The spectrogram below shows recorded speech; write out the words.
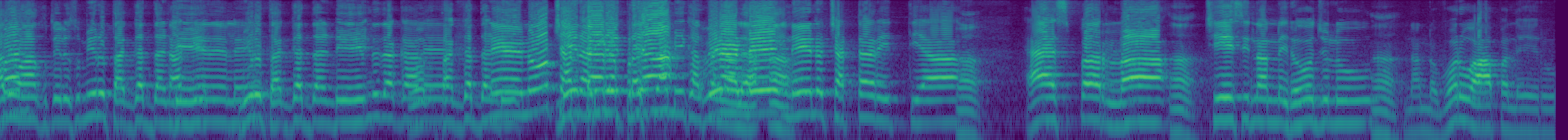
అది మాకు తెలుసు. మీరు తగ్గద్దండి. మీరు తగ్గద్దండి. తగ్గద్దండి. నేను చట్టరీత్యా. నేను చట్టరీత్యా. As per law. చేసినన్ని రోజులు. నన్ను ఎవరు ఆపలేరు.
